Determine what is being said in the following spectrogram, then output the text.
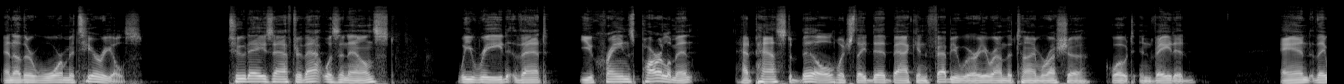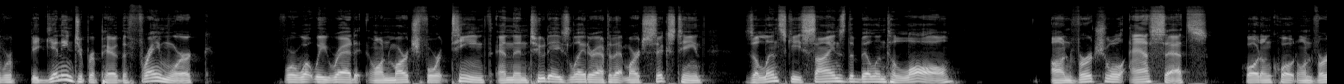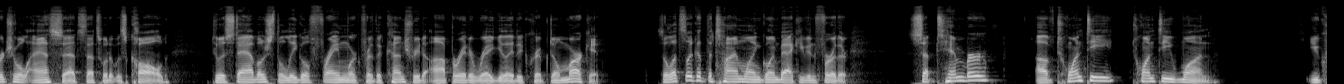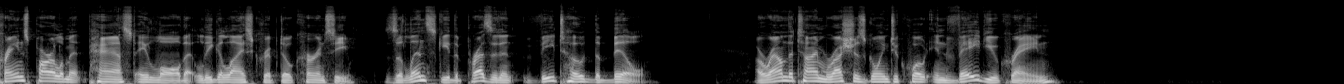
and other war materials. Two days after that was announced, we read that Ukraine's parliament had passed a bill, which they did back in February around the time Russia, quote, invaded, and they were beginning to prepare the framework for what we read on March 14th. And then two days later, after that, March 16th, Zelensky signs the bill into law on virtual assets, quote unquote, on virtual assets. That's what it was called to establish the legal framework for the country to operate a regulated crypto market. So let's look at the timeline going back even further. September of 2021, Ukraine's parliament passed a law that legalized cryptocurrency. Zelensky, the president, vetoed the bill. Around the time Russia's going to, quote, invade Ukraine,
